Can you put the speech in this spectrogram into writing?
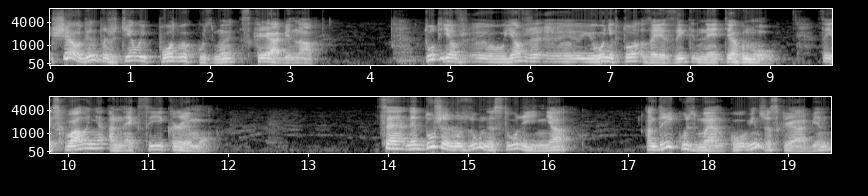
ще один прожиттєвий подвиг Кузьми Скрябіна. Тут я вже, е, я вже е, його ніхто за язик не тягнув. Це є схвалення анексії Криму. Це не дуже розумне створіння. Андрій Кузьменко, він же Скрябін,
